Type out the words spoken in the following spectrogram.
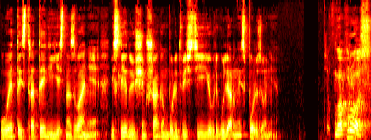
у этой стратегии есть название, и следующим шагом будет ввести ее в регулярное использование. Вопрос.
